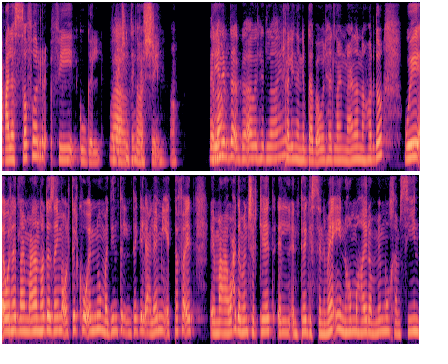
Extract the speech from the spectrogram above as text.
على السفر في جوجل في wow، 2023 آه. خلينا يلا. نبدأ بأول headline خلينا نبدأ بأول headline معانا النهارده. وأول headline معانا النهارده زي ما قلت لكم إنه مدينة الإنتاج الإعلامي اتفقت مع واحدة من شركات الإنتاج السينمائي إن هم هيرمموا 50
